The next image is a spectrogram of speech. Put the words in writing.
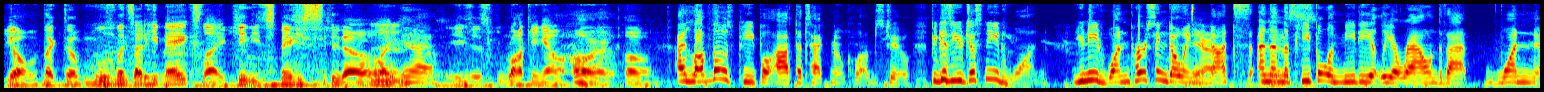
yo, like the movements that he makes, like he needs space. You know, like Mm. Yeah. he's just rocking out hard. Um, I love those people at the techno clubs too, because you just need one. You need one person going Yeah. nuts, and then Yes. the people immediately around that one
